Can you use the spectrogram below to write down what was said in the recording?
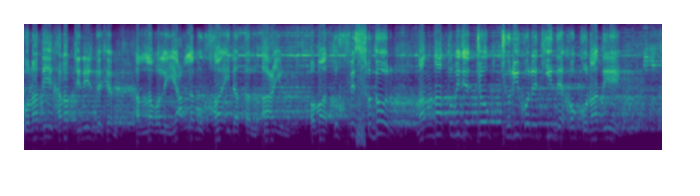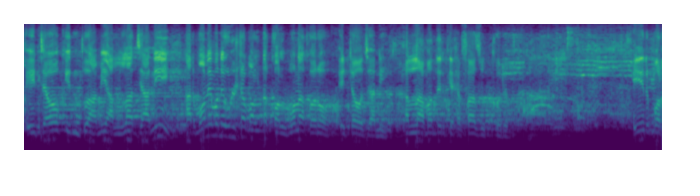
কোনা দিয়ে খারাপ জিনিস দেখেন, আল্লাহ বলে, ইয়ালামু খাইনাতাল আয়ুন ওমা তুখফিস সুদূর। বান্দা, তুমি যে চোখ চুরি করে কি দেখো কোনা দিয়ে, এটাও কিন্তু আমি আল্লাহ জানি। আর মনে মনে উল্টা পাল্টা কল্পনা করো, এটাও জানি। আল্লাহ আমাদেরকে হেফাজত করেন। এরপর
